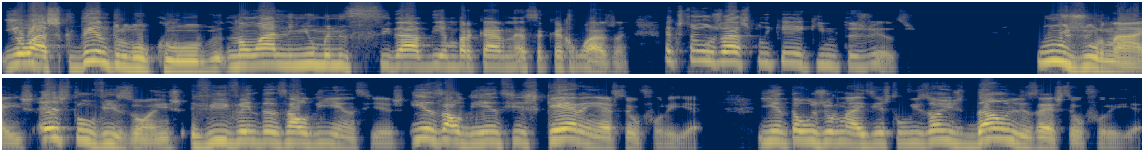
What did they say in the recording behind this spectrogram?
E eu acho que dentro do clube não há nenhuma necessidade de embarcar nessa carruagem. A questão eu já expliquei aqui muitas vezes. Os jornais, as televisões vivem das audiências. E as audiências querem esta euforia. E então os jornais e as televisões dão-lhes esta euforia.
